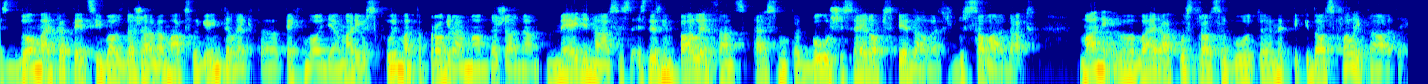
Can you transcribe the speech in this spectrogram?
Es domāju, ka attiecībā uz dažādām mākslīgā intelekta tehnoloģijām, arī uz klimata programmām, dažādām mēģinās. Es, es diezgan pārliecināts esmu, ka būs šis Eiropas piedāvājums, viņš būs savādāks. Mani uh, vairāk uztrauc varbūt uh, ne tik daudz kvalitāte,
